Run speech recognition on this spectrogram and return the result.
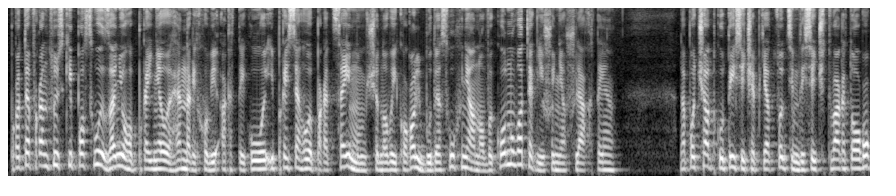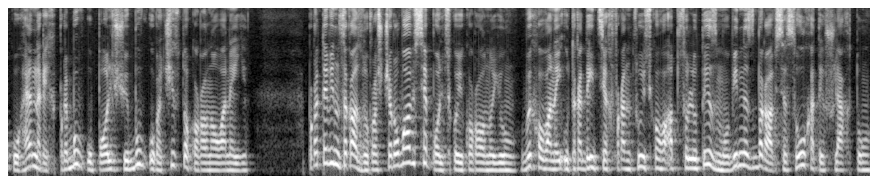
Проте французькі посли за нього прийняли Генріхові артикули і присягли перед Сеймом, що новий король буде слухняно виконувати рішення шляхти. На початку 1574 року Генріх прибув у Польщу і був урочисто коронований. Проте він зразу розчарувався польською короною. Вихований у традиціях французького абсолютизму, він не збирався слухати шляхту.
